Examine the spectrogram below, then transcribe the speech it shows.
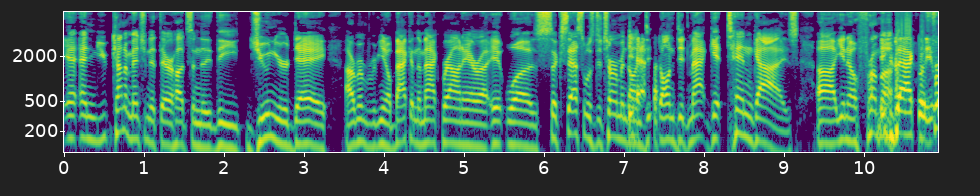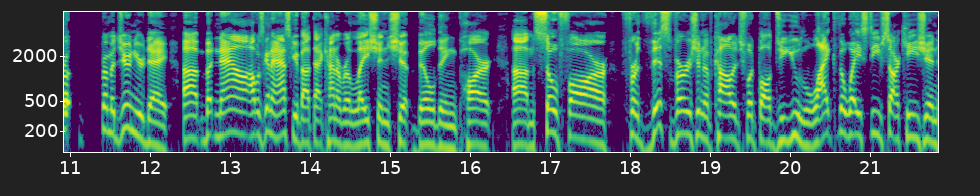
and you kind of mentioned it there, Hudson, the, the, junior day. I remember, you know, back in the Mack Brown era, it was success was determined on, yeah. on did Mack get 10 guys, uh, you know, from a, exactly. From, from a junior day. Uh, but now I was going to ask you about that kind of relationship building part. Um, so far, for this version of college football, do you like the way Steve Sarkisian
